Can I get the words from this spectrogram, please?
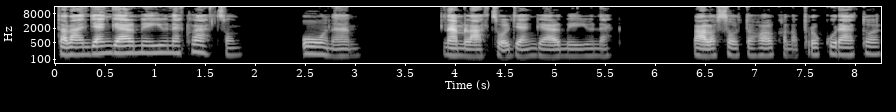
Talán gyenge látszom? Ó, nem. Nem látszol gyenge válaszolta halkan a prokurátor,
